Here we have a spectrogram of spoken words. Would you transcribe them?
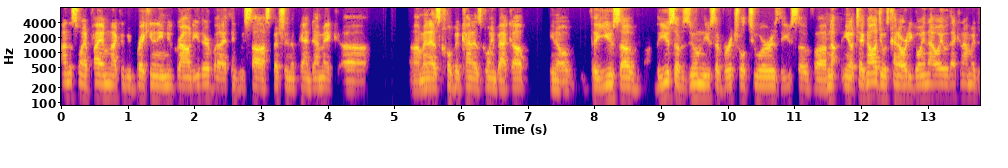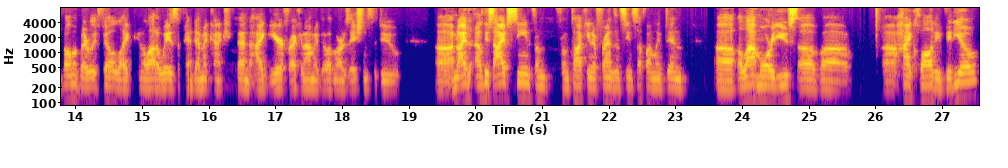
on this one. I probably am not going to be breaking any new ground either, but I think we saw, especially in the pandemic, uh, um, and as COVID kind of is going back up, you know, the use of the use of Zoom, the use of virtual tours, the use of uh, not, you know technology was kind of already going that way with economic development. But I really feel like in a lot of ways the pandemic kind of kicked that into high gear for economic development organizations to do. Uh, I mean, I've, at least I've seen from from talking to friends and seeing stuff on LinkedIn, uh, a lot more use of uh, uh, high quality video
